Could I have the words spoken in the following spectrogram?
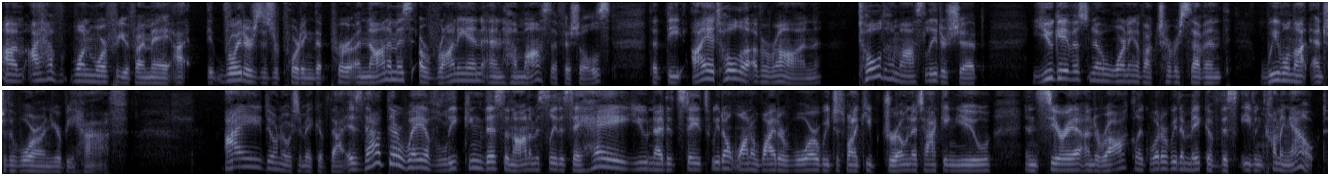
Um, I have one more for you, if I may. I, Reuters is reporting that per anonymous Iranian and Hamas officials, that the Ayatollah of Iran told Hamas leadership, "You gave us no warning of October 7th. We will not enter the war on your behalf." I don't know what to make of that. Is that their way of leaking this anonymously to say, hey, United States, we don't want a wider war. We just want to keep drone attacking you in Syria and Iraq? Like, what are we to make of this even coming out?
